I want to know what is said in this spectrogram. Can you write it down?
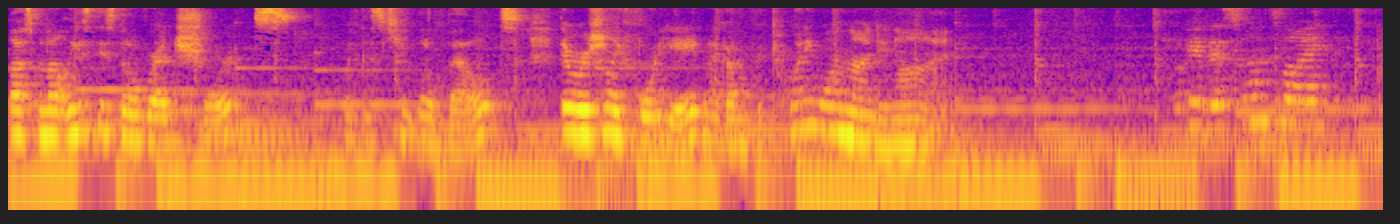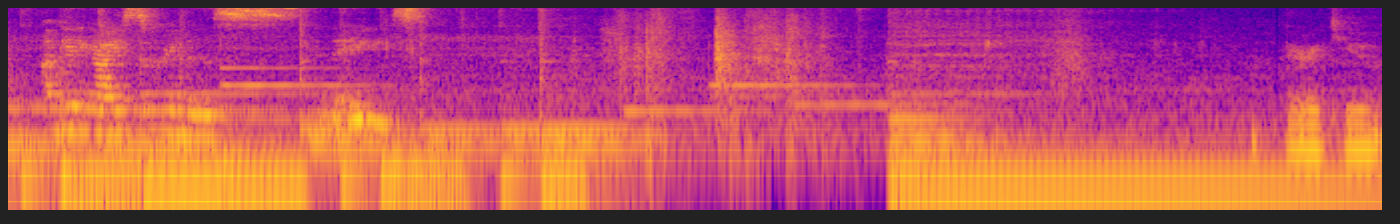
Last but not least, these little red shorts with this cute little belt. They were originally 48 and I got them for $21.99. Okay, this one's like I'm getting ice cream in this in the 80s. Very cute.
